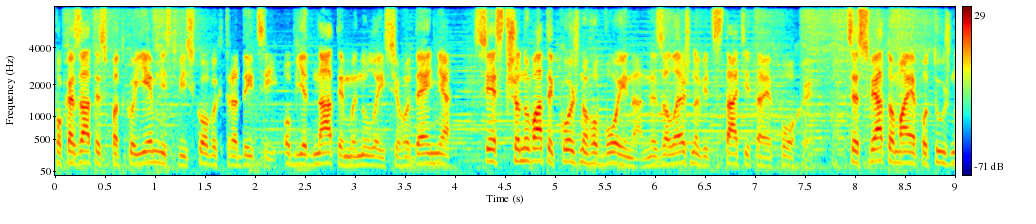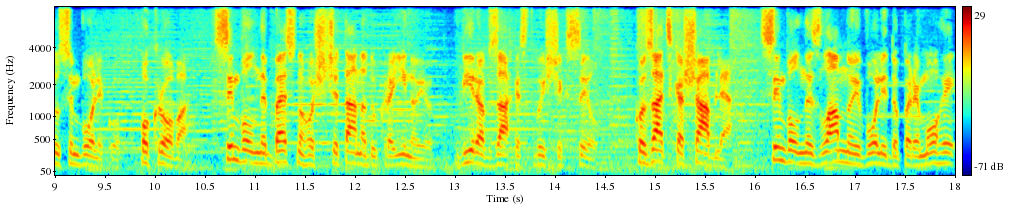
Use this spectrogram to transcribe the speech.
показати спадкоємність військових традицій, об'єднати минуле і сьогодення, сесть вшанувати кожного воїна незалежно від статі та епохи. Це свято має потужну символіку: покрова, символ небесного щита над Україною, віра в захист вищих сил, козацька шабля, символ незламної волі до перемоги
